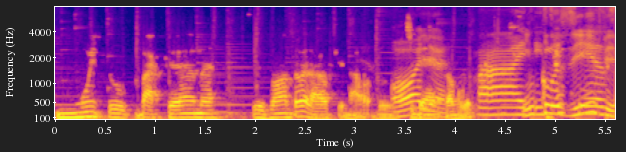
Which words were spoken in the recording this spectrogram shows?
muito bacana. Vocês vão adorar o final do Olha, Ai, inclusive,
